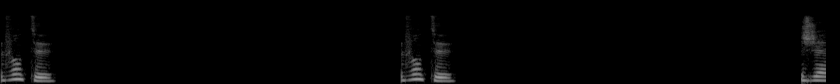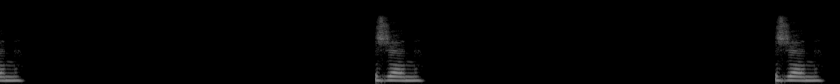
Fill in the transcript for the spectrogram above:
Venteux. Venteux. Jeune. Jeune. Jeune.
